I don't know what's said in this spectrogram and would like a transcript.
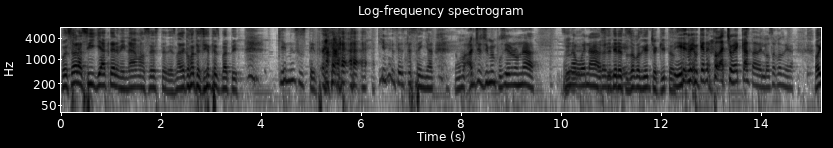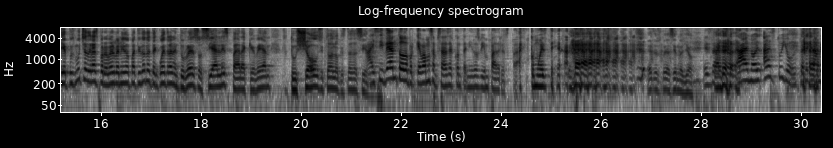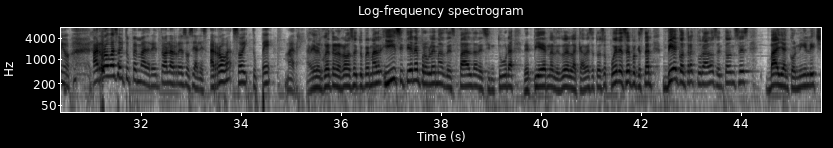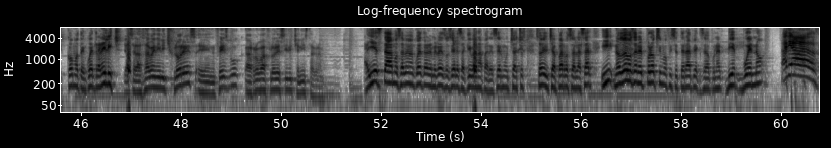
Pues ahora sí, ya terminamos este desmadre. ¿Cómo te sientes, Pati? ¿Quién es usted? ¿Quién es este señor? No manches, sí me pusieron una, una buena. Ahora sí tienes tus ojos bien choquitos. Sí, me quedé toda chueca hasta de los ojos, mira. Oye, pues muchas gracias por haber venido, Pati. ¿Dónde te encuentran en tus redes sociales para que vean tus shows y todo lo que estás haciendo? Ay, sí, vean todo, porque vamos a empezar a hacer contenidos bien padres, como este. Eso lo estoy haciendo yo. Exacto. Ah, no, es, ah, es tuyo. Pensé que era mío. Arroba soy tu P madre en todas las redes sociales. Arroba soy tu P madre. Madre. Ahí lo encuentran, arroba soy tu P madre. Y si tienen problemas de espalda, de cintura, de piernas, les duele la cabeza, todo eso, puede ser porque están bien contracturados. Entonces, vayan con Illich. ¿Cómo te encuentran, Illich? Ya se la saben, Illich Flores en Facebook, arroba Flores Illich en Instagram. Ahí estamos, a mí me encuentran en mis redes sociales, aquí van a aparecer muchachos. Soy el Chaparro Salazar y nos vemos en el próximo fisioterapia que se va a poner bien bueno. ¡Adiós!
